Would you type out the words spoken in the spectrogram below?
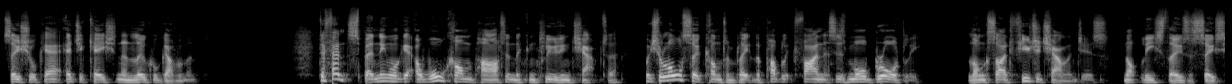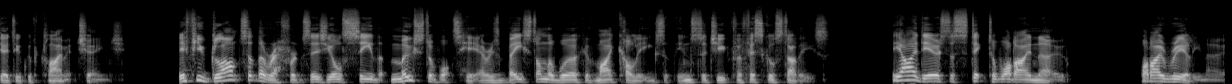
social care, education, and local government. Defence spending will get a walk on part in the concluding chapter, which will also contemplate the public finances more broadly, alongside future challenges, not least those associated with climate change. If you glance at the references, you'll see that most of what's here is based on the work of my colleagues at the Institute for Fiscal Studies. The idea is to stick to what I know, what I really know.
